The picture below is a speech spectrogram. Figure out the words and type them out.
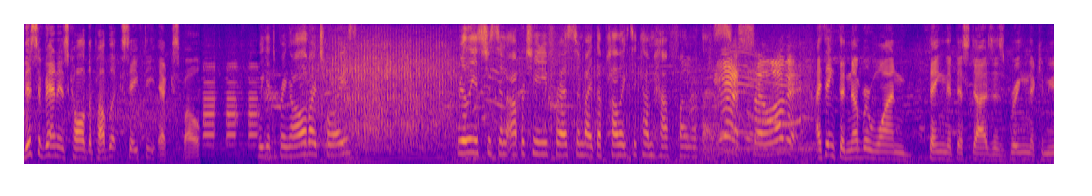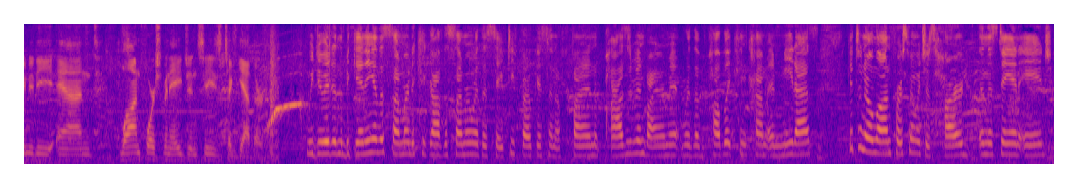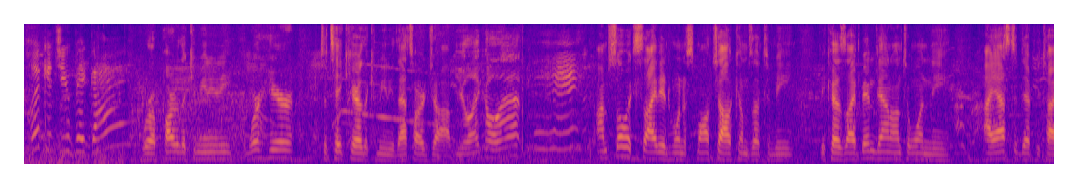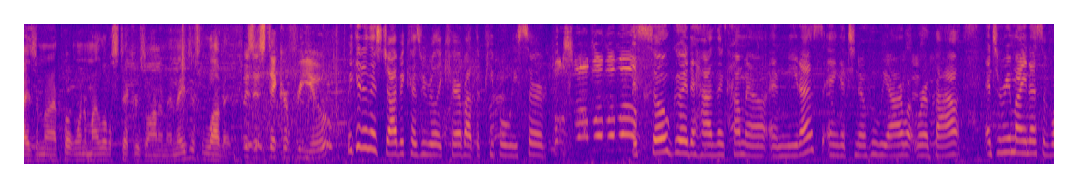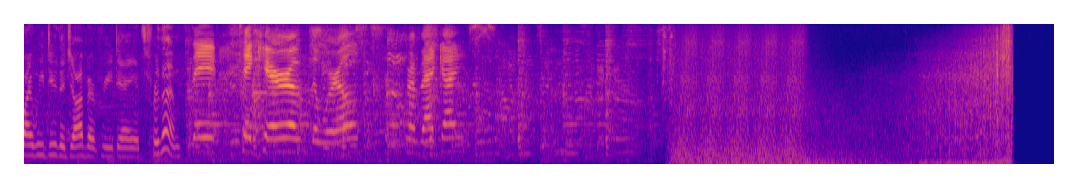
This event is called the Public Safety Expo. We get to bring all of our toys. Really, it's just an opportunity for us to invite the public to come have fun with us. Yes, I love it. I think the number one thing that this does is bring the community and law enforcement agencies together. We do it in the beginning of the summer to kick off the summer with a safety focus and a fun, positive environment where the public can come and meet us, get to know law enforcement, which is hard in this day and age. Look at you, big guy. We're a part of the community. We're here to take care of the community. That's our job. You like all that? Mm-hmm. I'm so excited when a small child comes up to me because I bend down onto one knee. I asked to deputize them and I put one of my little stickers on them and they just love it. Is a sticker for you? We get in this job because we really care about the people we serve. It's so good to have them come out and meet us and get to know who we are, what we're about, and to remind us of why we do the job every day. It's for them. They take care of the world from bad guys.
